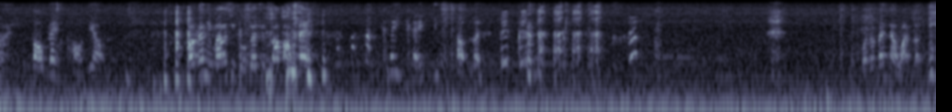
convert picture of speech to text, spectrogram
哎，宝贝跑掉了。我要跟你妈一起组队去抓宝贝。可以可以一起讨论。我都分享完了。哎，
